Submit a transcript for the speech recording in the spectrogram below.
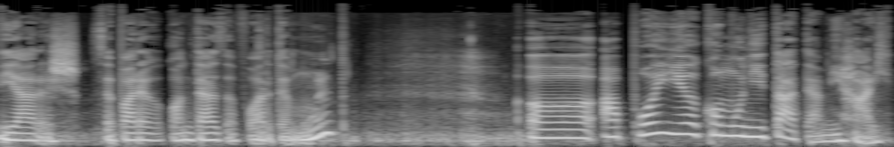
Iarăși, se pare că contează foarte mult. Uh, apoi, uh, comunitatea, Mihai.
